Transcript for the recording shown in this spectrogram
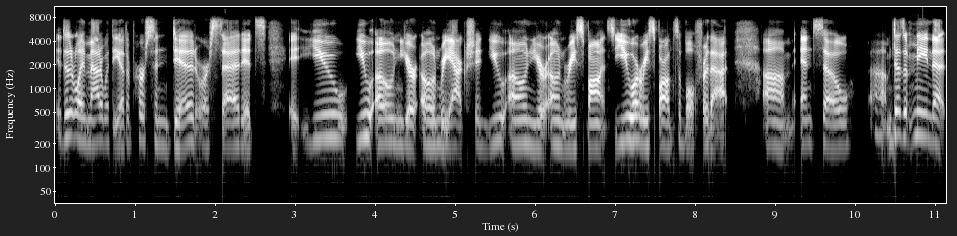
it doesn't really matter what the other person did or said. It's it, you you own your own reaction. You own your own response you are responsible for that um, and so um, doesn't mean that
